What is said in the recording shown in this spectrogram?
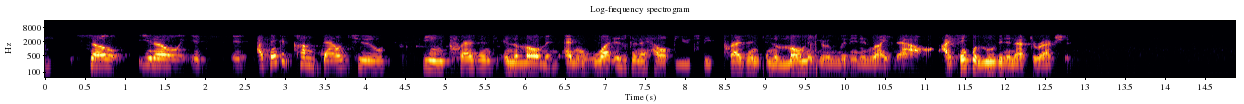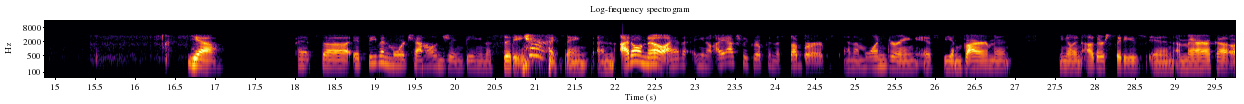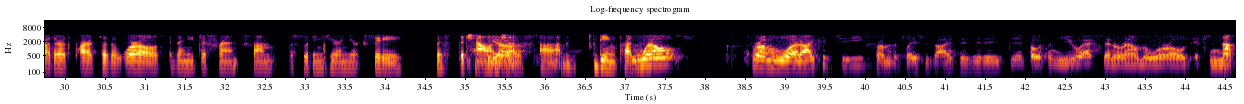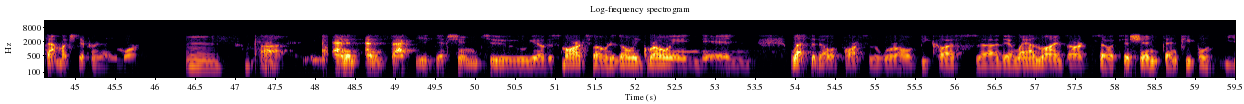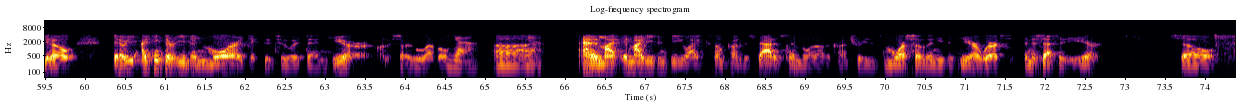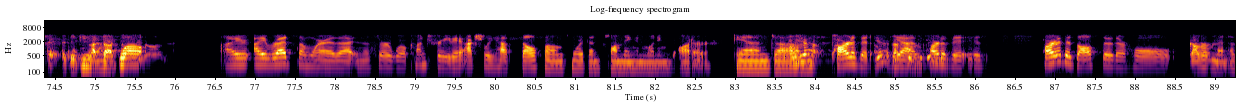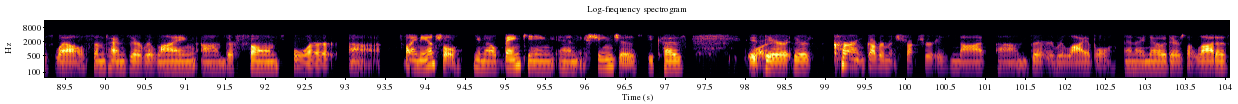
So you know, it's. It, I think it comes down to being present in the moment and what is going to help you to be present in the moment you're living in right now. I think we're moving in that direction. Yeah. It's uh it's even more challenging being in the city, I think. And I don't know. I haven't you know, I actually grew up in the suburbs and I'm wondering if the environment, you know, in other cities in America or other parts of the world is any different from us living here in New York City with the challenge Yeah. of um being present. Well, from what I could see from the places I visited, uh, both in the U.S. and around the world, it's not that much different anymore. mm. Okay. Uh, and in, and in fact, the addiction to you know the smartphone is only growing in less developed parts of the world because uh, their landlines aren't so efficient, and people you know they're I think they're even more addicted to it than here on a certain level. yeah. Uh, Yeah. And it might it might even be like some kind of a status symbol in other countries, more so than even here, where it's a necessity here. So I, I think you Yeah. got that going Well, on. I I read somewhere that in the third world country they actually have cell phones more than plumbing and running water. And um Oh, yeah. part of it Yeah, what and part mean. of it is part of it is also their whole government as well. Sometimes they're relying on their phone for uh financial, you know, banking and exchanges because it, Right. their their current government structure is not um, very reliable. And I know there's a lot of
